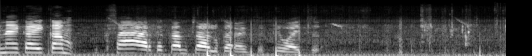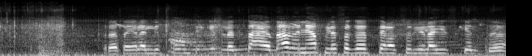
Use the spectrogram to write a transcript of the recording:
काय नाही काय काम सारखं काम चालू करायचं ठेवायचं. तर आता याला लिपून ते घेतलं? दा- दादाने आपल्या सगळं त्याला चुलीला हेच केलं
